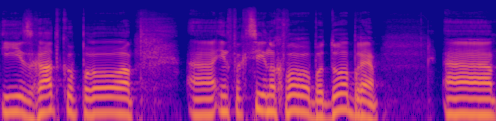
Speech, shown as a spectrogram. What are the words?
і згадку про е, інфекційну хворобу. Добре. Е,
